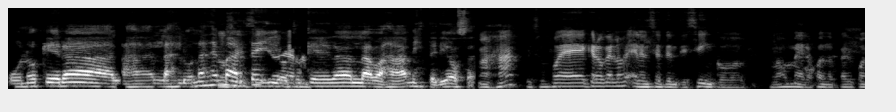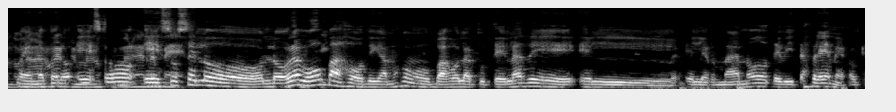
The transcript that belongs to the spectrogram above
Uno que era Las Lunas de Marte y otro que era La Bajada Misteriosa. Ajá, eso fue creo que en el 75 más o menos cuando, bueno pero eso eso se lo, lo grabó bajo digamos como bajo la tutela de el, el hermano de Vitas Brenner ¿ok?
